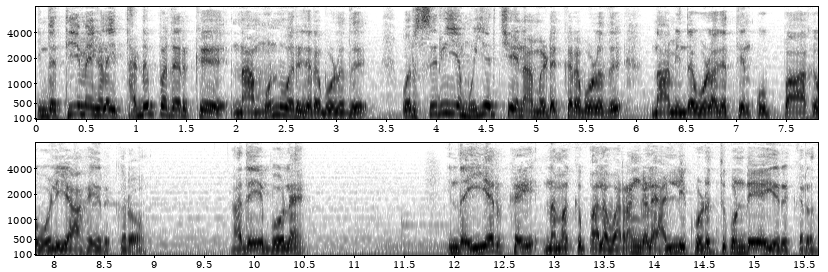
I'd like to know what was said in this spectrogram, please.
இந்த தீமைகளை தடுப்பதற்கு நாம் முன் வருகிற பொழுது ஒரு சிறிய முயற்சியை நாம் எடுக்கிற பொழுது நாம் இந்த உலகத்தின் உப்பாக ஒளியாக இருக்கிறோம். அதே போல இந்த இயற்கை நமக்கு பல வரங்களை அள்ளி கொடுத்து கொண்டே இருக்கிறது.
